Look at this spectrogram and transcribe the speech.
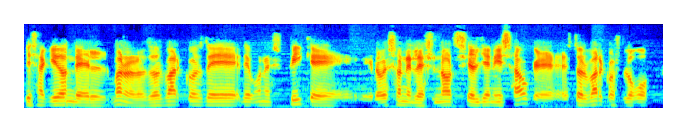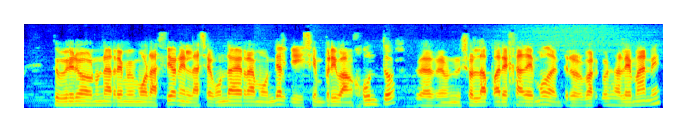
Y es aquí donde el, bueno, los dos barcos de, de Bonespí, que creo que son el Snorts y el Jenisau, que estos barcos luego tuvieron una rememoración en la Segunda Guerra Mundial que siempre iban juntos, son la pareja de moda entre los barcos alemanes,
